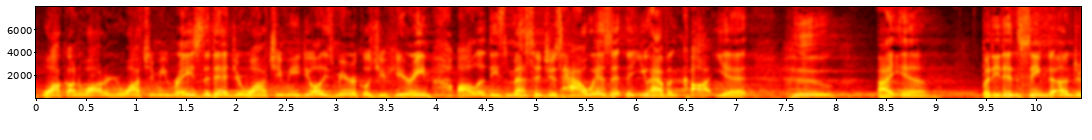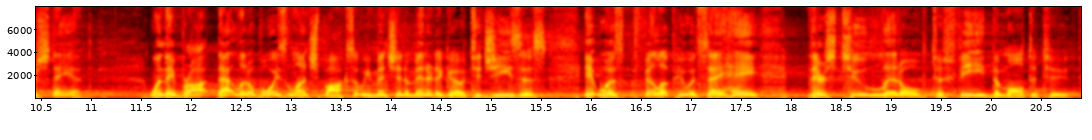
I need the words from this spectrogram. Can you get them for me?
walk on water. You're watching me raise the dead. You're watching me do all these miracles. You're hearing all of these messages. How is it that you haven't caught yet who I am? But he didn't seem to understand when they brought that little boy's lunchbox that we mentioned a minute ago to Jesus, it was Philip who would say, Hey, there's too little to feed the multitude.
